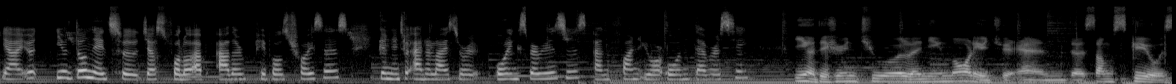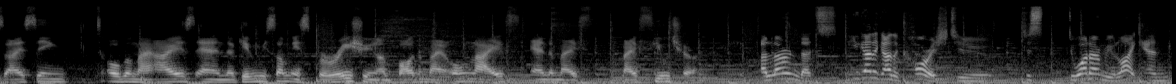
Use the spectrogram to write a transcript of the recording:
Yeah, you, you don't need to just follow up other people's choices. You need to analyze your own experiences and find your own diversity. In addition to learning knowledge and uh, some skills, I think to open my eyes and give me some inspiration about my own life and my, my future. I learned that you gotta got the courage to just do whatever you like and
